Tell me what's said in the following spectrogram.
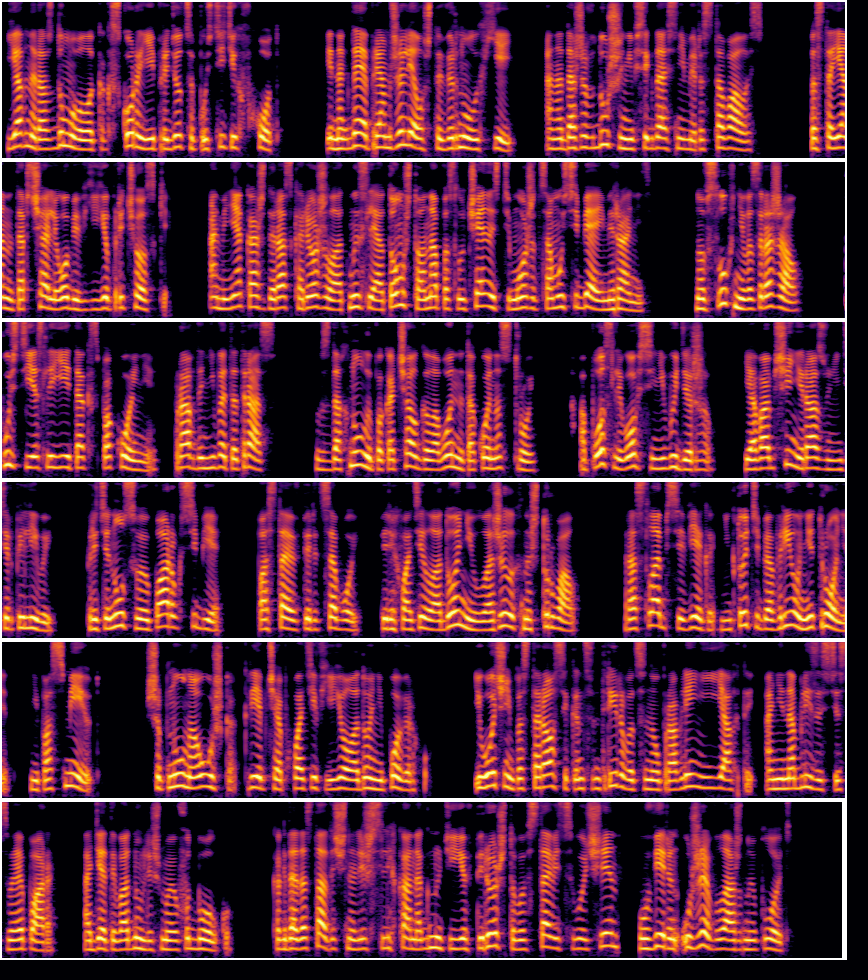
Явно раздумывала, как скоро ей придется пустить их в ход. Иногда я прям жалел, что вернул их ей. Она даже в душе не всегда с ними расставалась. Постоянно торчали обе в ее прическе, а меня каждый раз корежило от мысли о том, что она по случайности может саму себя ими ранить. Но вслух не возражал. Пусть, если ей так спокойнее. Правда, не в этот раз. Вздохнул и покачал головой на такой настрой. А после вовсе не выдержал. Я вообще ни разу не терпеливый. Притянул свою пару к себе, поставив перед собой, перехватил ладони и уложил их на штурвал. «Расслабься, Вега, никто тебя в Рио не тронет, не посмеют», шепнул на ушко, крепче обхватив ее ладони поверху и очень постарался концентрироваться на управлении яхтой, а не на близости своей пары, одетой в одну лишь мою футболку. Когда достаточно лишь слегка нагнуть ее вперед, чтобы вставить свой член, уверен, уже влажную плоть.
